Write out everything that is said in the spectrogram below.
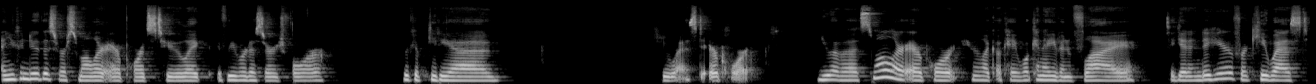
And you can do this for smaller airports too. Like if we were to search for Wikipedia Key West Airport, you have a smaller airport. You're like, okay, what can I even fly to get into here for Key West?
